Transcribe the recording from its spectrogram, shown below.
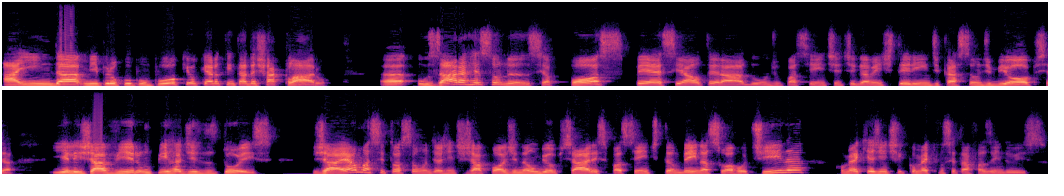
ainda me preocupa um pouco e eu quero tentar deixar claro. Uh, usar a ressonância pós-PSA alterado, onde o paciente antigamente teria indicação de biópsia e ele já vira um PIRADS 2, já é uma situação onde a gente já pode não biopsiar esse paciente também na sua rotina? Como é que a gente, como é que você está fazendo isso?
